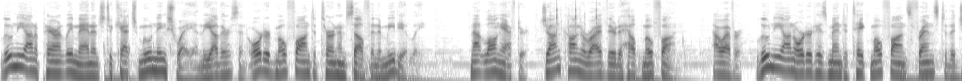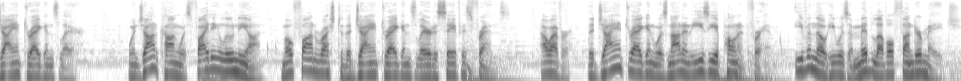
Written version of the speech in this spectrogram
Lu Nian apparently managed to catch Mu Ningxue and the others and ordered Mo Fan to turn himself in immediately. Not long after, Zhan Kong arrived there to help Mo Fan. However, Lu Nian ordered his men to take Mo Fan's friends to the giant dragon's lair. When Zhan Kong was fighting Lu Nian, Mo Fan rushed to the giant dragon's lair to save his friends. However, the giant dragon was not an easy opponent for him, even though he was a mid-level thunder mage.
